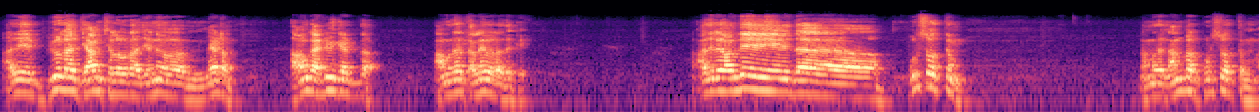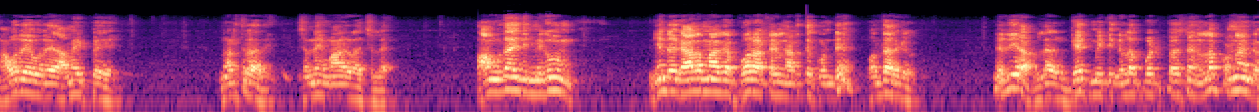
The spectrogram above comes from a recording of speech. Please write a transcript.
அது பியூலா ஜான் செலவராஜன்னு மேடம். அவங்க அட்வொகேட் தான். அவங்க தான் தலைவர் அதுக்கு. அதில் வந்து இந்த புருஷோத்தம் நமது நண்பர் புருஷோத்தம் அவரே ஒரு அமைப்பு நடத்துகிறாரு சென்னை மாநகராட்சியில். அவங்க தான் இது மிகவும் நீண்ட காலமாக போராட்டங்கள் நடத்தி கொண்டு வந்தார்கள். நிறையா எல்லாம் கேட் மீட்டிங் எல்லாம் போட்டு பேசினா நல்லா பண்ணாங்க.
